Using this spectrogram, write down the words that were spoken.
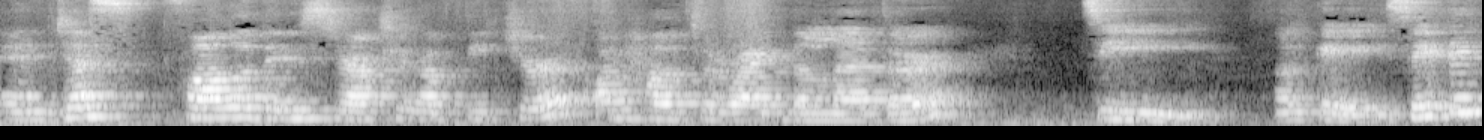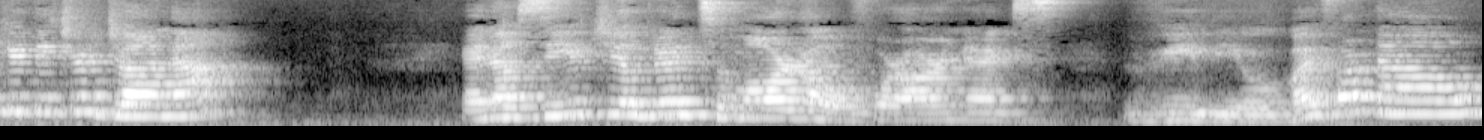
And just follow the instruction of teacher on how to write the letter T. Okay, say thank you teacher Jonna. And I'll see you children tomorrow for our next video. Bye for now.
